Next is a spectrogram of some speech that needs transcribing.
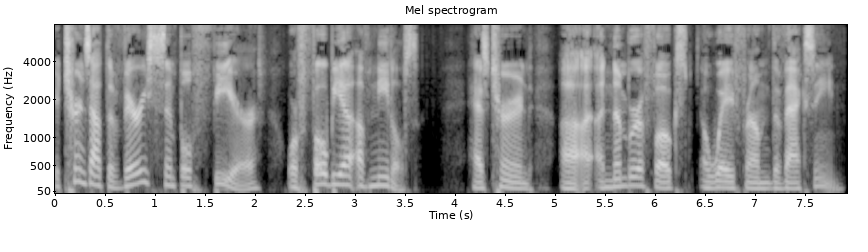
It turns out the very simple fear or phobia of needles has turned uh, a number of folks away from the vaccine.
